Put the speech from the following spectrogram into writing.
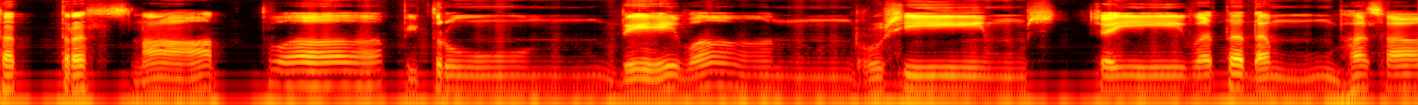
तत्र स्नात्वा पितॄन् देवान् ऋषींश्चैव तदम्भसा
